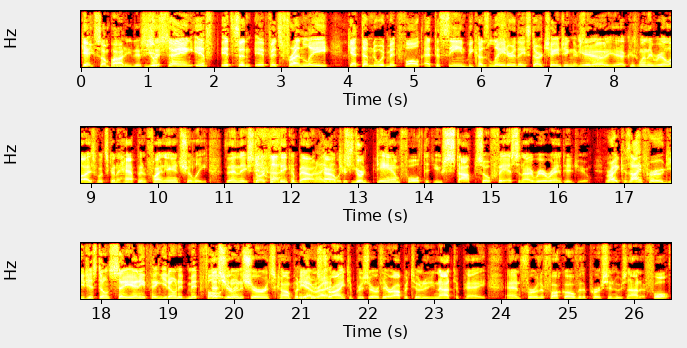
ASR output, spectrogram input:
Get somebody to. You're sit- saying if it's an if it's friendly, get them to admit fault at the scene because later they start changing their Yeah, story. yeah, yeah. because when they realize what's going to happen financially, then they start to think about Right, how it's your damn fault that you stopped so fast and I rear-ended you. Right, because I've heard you just don't say anything. You don't admit fault. That's your don't- insurance company Yeah, who's right. trying to preserve their opportunity not to pay and further fuck over the person who's not at fault.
